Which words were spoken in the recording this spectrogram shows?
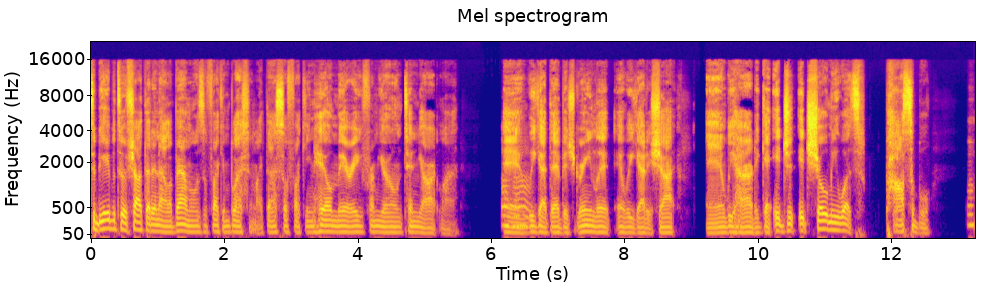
to be able to have shot that in Alabama was a fucking blessing. Like that's a fucking hail mary from your own ten yard line, and we got that bitch greenlit and we got it shot, and we hired again. It just it showed me what's possible in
